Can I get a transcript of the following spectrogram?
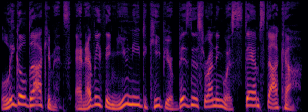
legal documents, and everything you need to keep your business running with stamps.com.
